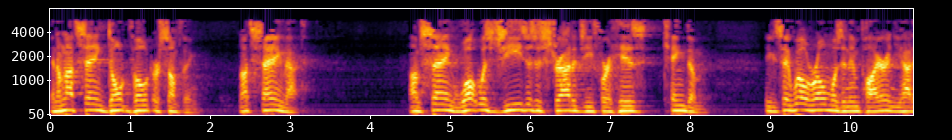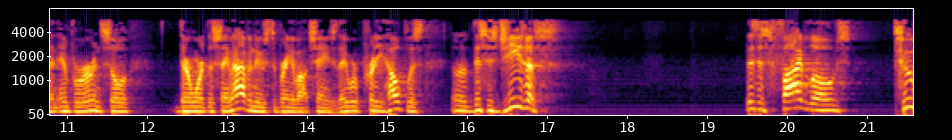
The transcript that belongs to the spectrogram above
And I'm not saying don't vote or something. I'm not saying that. I'm saying what was Jesus' strategy for his kingdom? You can say, well, Rome was an empire and you had an emperor and so there weren't the same avenues to bring about change. They were pretty helpless. Uh, this is Jesus. This is five loaves, two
